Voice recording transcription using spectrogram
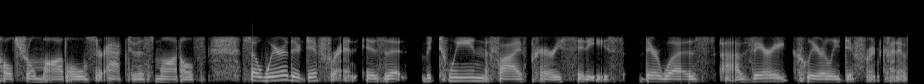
cultural models or activist models. So where they're different is that between the five prairie cities, there was a very clearly different kind of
